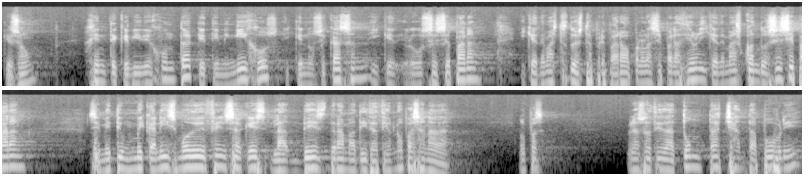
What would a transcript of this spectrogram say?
que son gente que vive junta, que tienen hijos y que no se casan y que luego se separan y que además todo está preparado para la separación y que además cuando se separan se mete un mecanismo de defensa que es la desdramatización. No pasa nada. No pasa. Una sociedad tonta, chanta, pobre,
